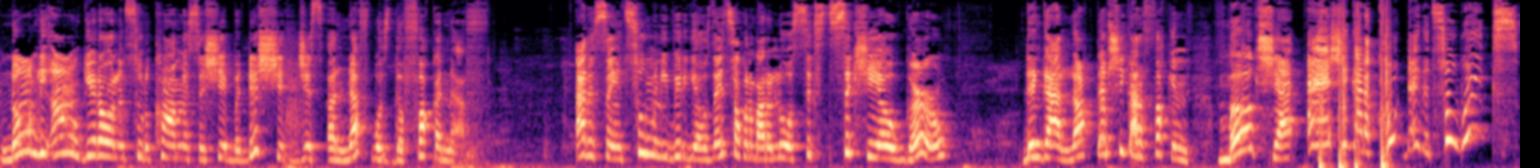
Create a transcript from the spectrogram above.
Normally I don't get all into the comments and shit, but this shit just enough was the fuck enough. I done seen too many videos. They talking about a little six six year old girl. Then got locked up. She got a fucking mug shot. And she got a court date in two weeks.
